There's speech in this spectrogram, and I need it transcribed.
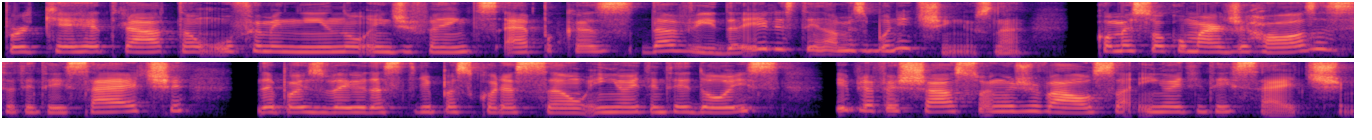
porque retratam o feminino em diferentes épocas da vida. E eles têm nomes bonitinhos, né? Começou com Mar de Rosas, em 77, depois veio Das Tripas Coração, em 82, e para fechar, Sonho de Valsa, em 87.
